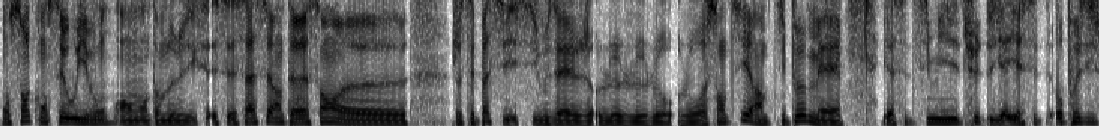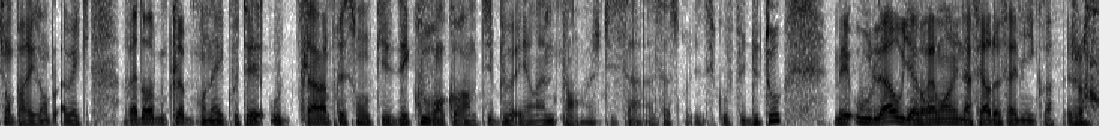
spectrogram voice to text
on sent qu'on sait où ils vont en, en termes de musique. C'est- assez intéressant. Euh, je sais pas si, si vous allez le, le, le, le ressentir un petit peu, mais il y a cette similitude, il y a, y a cette opposition par exemple avec Red Rum Club qu'on a écouté où t'as l'impression qu'ils se découvrent encore un petit peu et en même temps, je dis ça, ça se découvrent plus du tout, mais où là où il y a vraiment une affaire de famille quoi. Genre,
